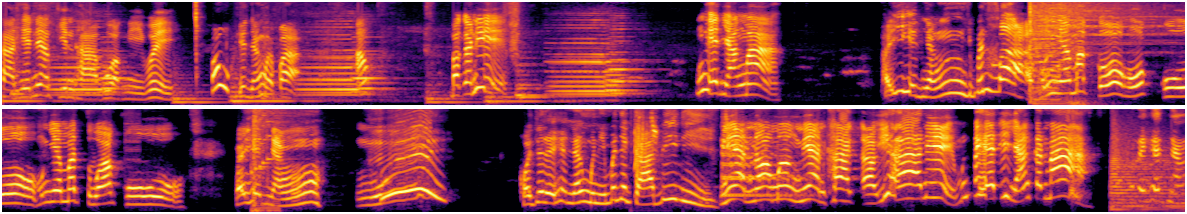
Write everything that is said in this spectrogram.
ขาดเฮ็ดแนวกินถาพวกนี้เว้ยเอ้าเฮ็ดหยังล่ะป้าเอ้าบักอันนี่มึงเฮ็ดหยังมาไผเฮ็ดหยังจะเป็นบ้ามึงอย่ามาโกหกกู มึงอย่ามาตัวกูไผเฮ็ดหยังเอ้ยขอยจะได้เฮ็ดหยังมื้อนี้บรรยากาศดีดีเนี่ยน้องมึงเนี่ยคักเอาอีหานี่ มึงไปเฮ็ดอีหยังกันมาบ่ได้เฮ็ดหยัง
